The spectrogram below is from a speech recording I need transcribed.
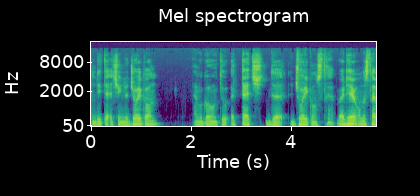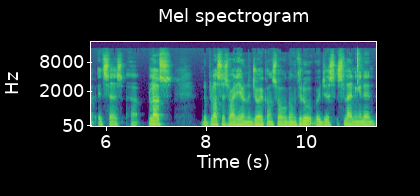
I'm detaching the Joy-Con and we're going to attach the Joy-Con strap. Right here on the strap it says uh, plus the plus is right here on the Joy-Con. So what we're going to do, we're just sliding it in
